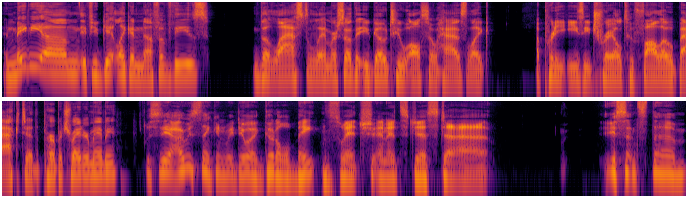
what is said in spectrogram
And maybe um if you get like enough of these the last limb or so that you go to also has like a pretty easy trail to follow back to the perpetrator maybe See, I was thinking we do a good old bait and switch, and it's just uh since the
